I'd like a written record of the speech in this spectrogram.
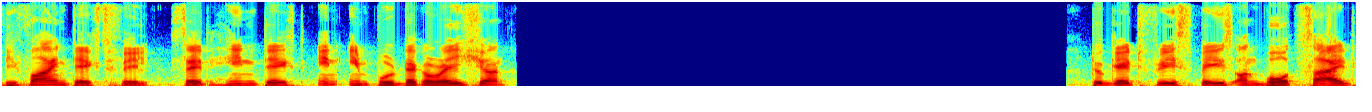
Define text field, set hint text in input decoration To get free space on both sides,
